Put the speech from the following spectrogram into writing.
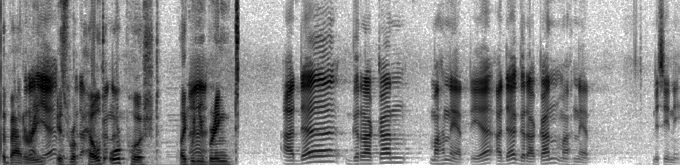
the battery is repelled or pushed, like when you bring ada gerakan magnet ya, ada gerakan magnet di sini.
